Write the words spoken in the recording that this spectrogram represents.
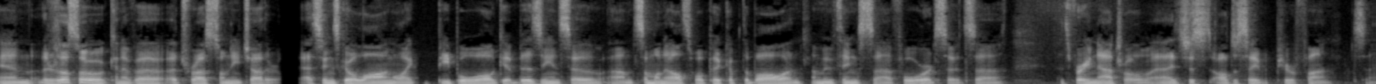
And there's also kind of a, a, trust on each other. As things go along, like people will get busy, and so um, someone else will pick up the ball and uh, move things uh, forward. So it's uh, it's very natural. And it's just, I'll just say, pure fun. So.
